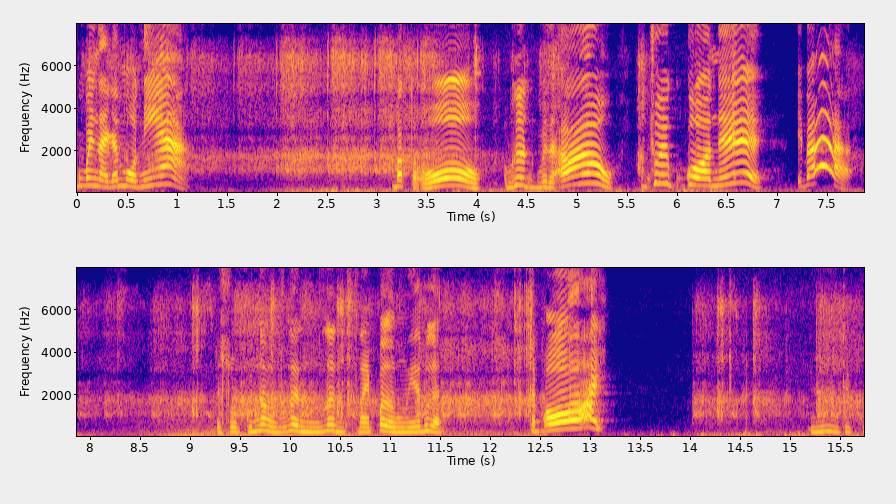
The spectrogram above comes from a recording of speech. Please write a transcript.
กูไปไหนกันหมดเนี่ยบัตโตเพื่อนกูไปไหนอ้าวช่วยกูก่อนดิไอ้บ้าเดี๋ยวสุดกูนั่งเล่นเล่นสไนเปอร์ตรงนี้เพื่อน จะโอ้ยอืมเดี๋ยวกู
